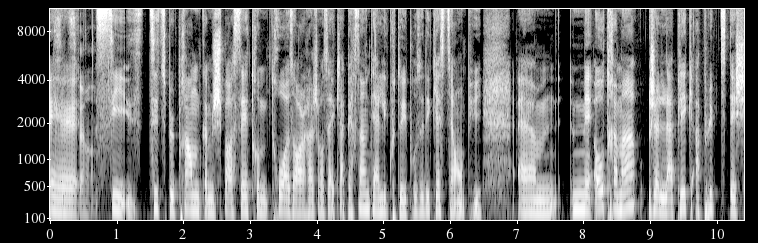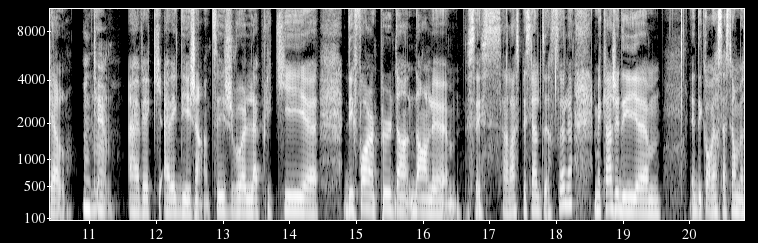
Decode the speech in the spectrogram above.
euh, C'est différent. tu peux prendre, comme je passais tr- trois heures à jaser avec la personne, puis à l'écouter, poser des questions. Puis, euh, mais autrement, je l'applique à plus petite échelle. OK. Mhm. Avec avec des gens. Tu sais, je vais l'appliquer euh, des fois un peu dans, dans le. Ça a l'air spécial de dire ça là, mais quand j'ai des euh, des conversations, met-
